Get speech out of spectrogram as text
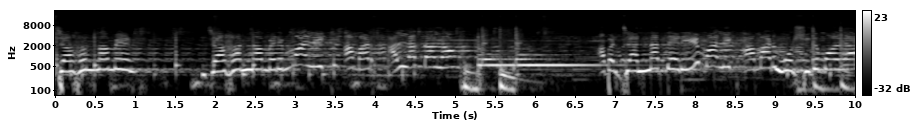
জাহান নামের জাহান নামের মালিক আমার আল্লাহ তালা আবার জান্নাতের মালিক আমার মুর্শিদ মলা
